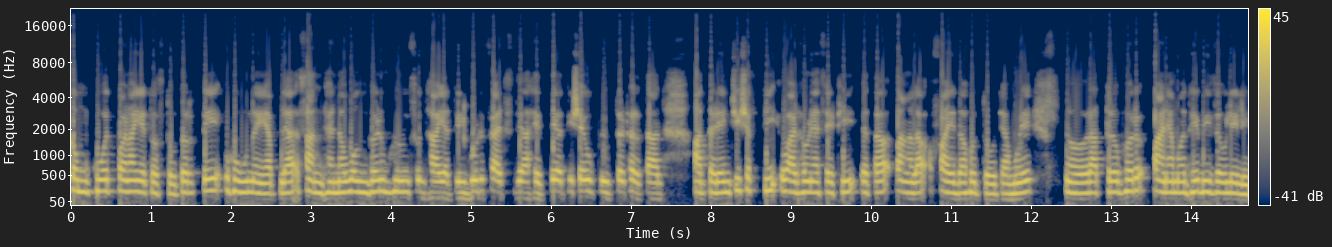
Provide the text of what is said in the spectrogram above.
कमकुवतपणा येत असतो. तर ते होऊ नये. आपल्या सांध्यांना वंगण म्हणून सुद्धा यातील गुड फॅट्स जे आहेत ते अतिशय उपयुक्त ठरतात. आतड्यांची शक्ती वाढवण्यासाठी याचा चांगला फायदा होतो. त्यामुळे रात्रभर पाण्यामध्ये भिजवलेली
